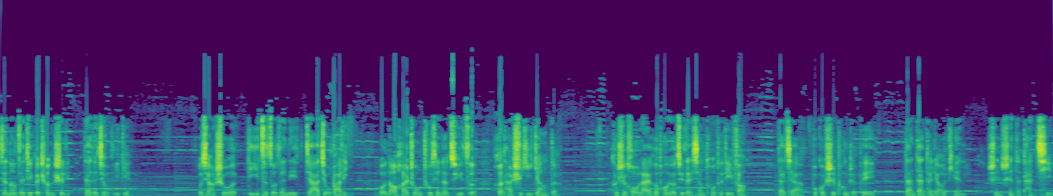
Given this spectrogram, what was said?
才能在这个城市里待得久一点。”我想说，第一次坐在那家酒吧里，我脑海中出现的句子和他是一样的。可是后来和朋友聚在相同的地方，大家不过是碰着杯，淡淡的聊天，深深的叹气。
